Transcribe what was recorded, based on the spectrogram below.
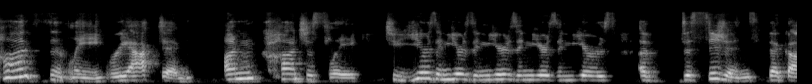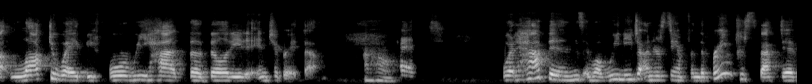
constantly reacting unconsciously to years and years and years and years and years of decisions that got locked away before we had the ability to integrate them. Uh-huh. And what happens, and what we need to understand from the brain perspective,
